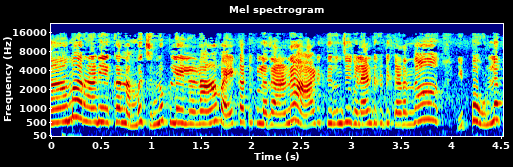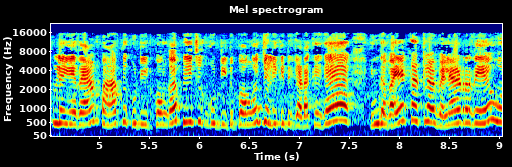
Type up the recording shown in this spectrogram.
ஆமா ராணி அக்கா நம்ம சின்ன பிள்ளைகளா வயக்காட்டுக்குள்ள தானே ஆடி திரிஞ்சு விளையாண்டுக்கிட்டு கிடந்தோம் இப்ப உள்ள பிள்ளைங்க தான் பார்த்து கூட்டிட்டு போங்க பீச்சுக்கு கூட்டிட்டு போங்க சொல்லிக்கிட்டு கிடக்குங்க இந்த வயக்காட்டுல விளையாடுறதே ஒரு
